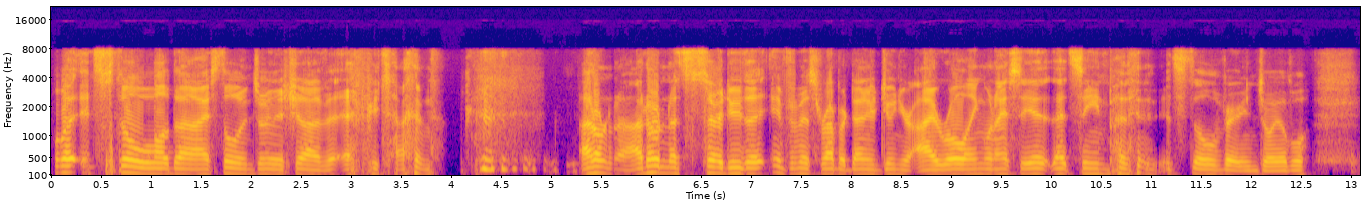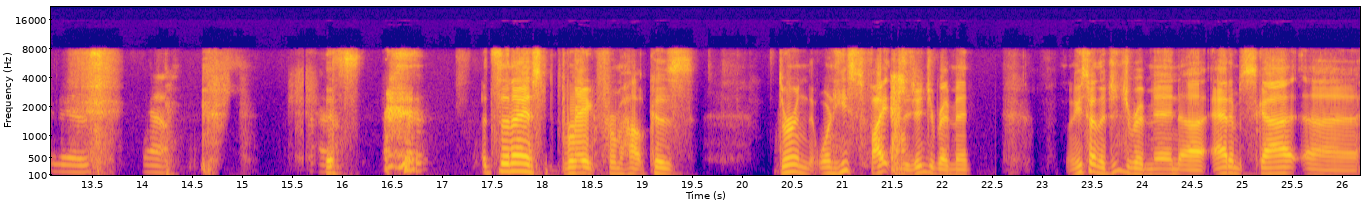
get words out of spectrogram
But it's still well done. I still enjoy the shit out of it every time. I don't know. I don't necessarily do the infamous Robert Downey Jr. eye rolling when I see it that scene, but it's still very enjoyable. it is. Yeah. It's it's a nice break from how because during when he's fighting the gingerbread men, when he's fighting the gingerbread men, uh, Adam Scott, uh,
